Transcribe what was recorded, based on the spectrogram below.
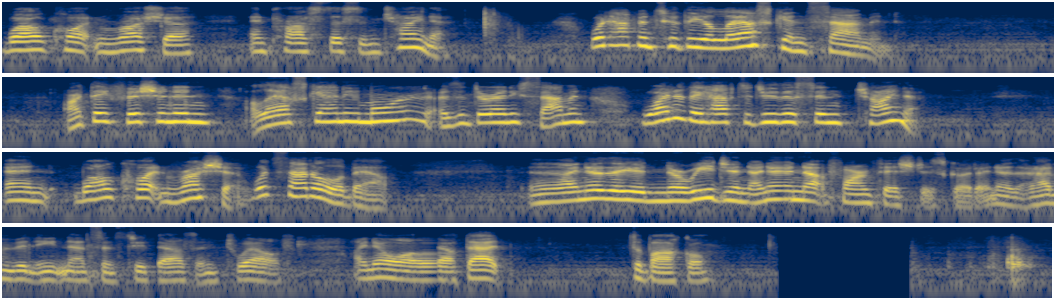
wild caught in Russia, and processed in China? What happened to the Alaskan salmon? Aren't they fishing in Alaska anymore? Isn't there any salmon? Why do they have to do this in China? And wild caught in Russia? What's that all about? Uh, I know the Norwegian, I know not farm fished is good. I know that. I haven't been eating that since 2012. I know all about that debacle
